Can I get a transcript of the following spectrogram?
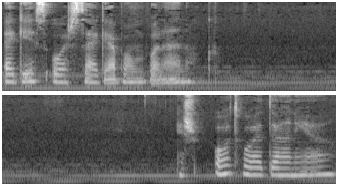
egész országában valának. És ott volt Dániel,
